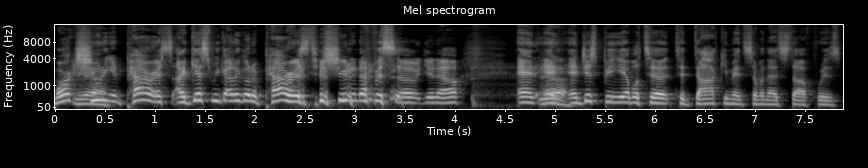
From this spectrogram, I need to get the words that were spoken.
Mark yeah. shooting in Paris. I guess we got to go to Paris to shoot an episode, you know and yeah. and and just being able to to document some of that stuff was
